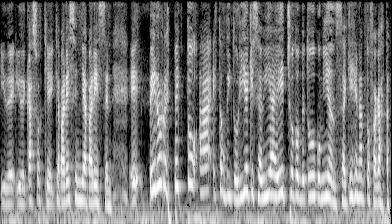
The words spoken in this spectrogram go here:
y de, y de casos que, que aparecen y aparecen. Eh, pero respecto a esta auditoría que se había hecho donde todo comienza, que es en Antofagasta,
